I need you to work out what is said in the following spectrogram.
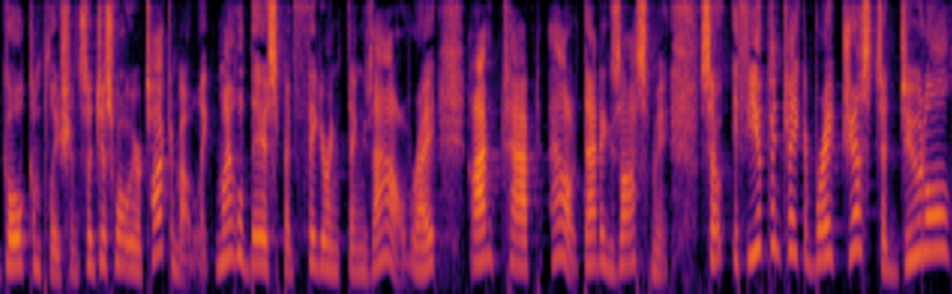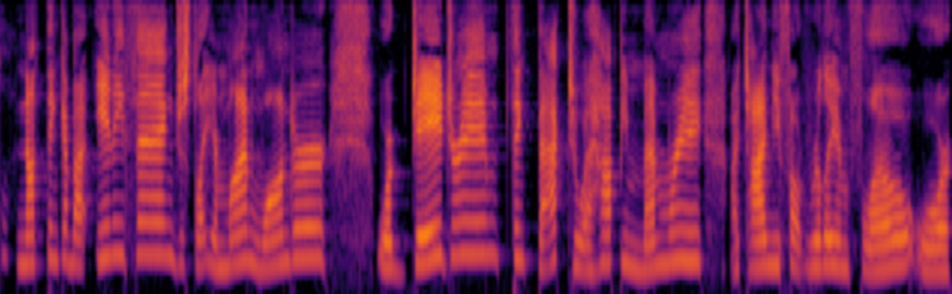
goal completion. So, just what we were talking about, like my whole day is spent figuring things out, right? I'm tapped out. That exhausts me. So, if you can take a break just to doodle, not think about anything, just let your mind wander or daydream, think back to a happy memory, a time you felt really in flow or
